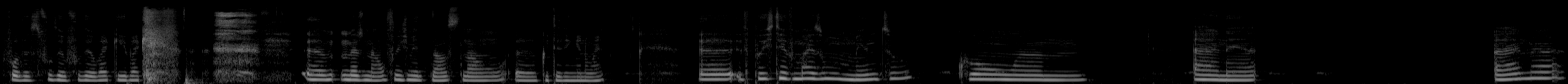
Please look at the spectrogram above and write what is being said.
foda-se, fodeu, fodeu, vai cair, vai cair. mas não, felizmente não, senão, uh, coitadinha, não é? Uh, depois teve mais um momento com um, a Ana. A Ana,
